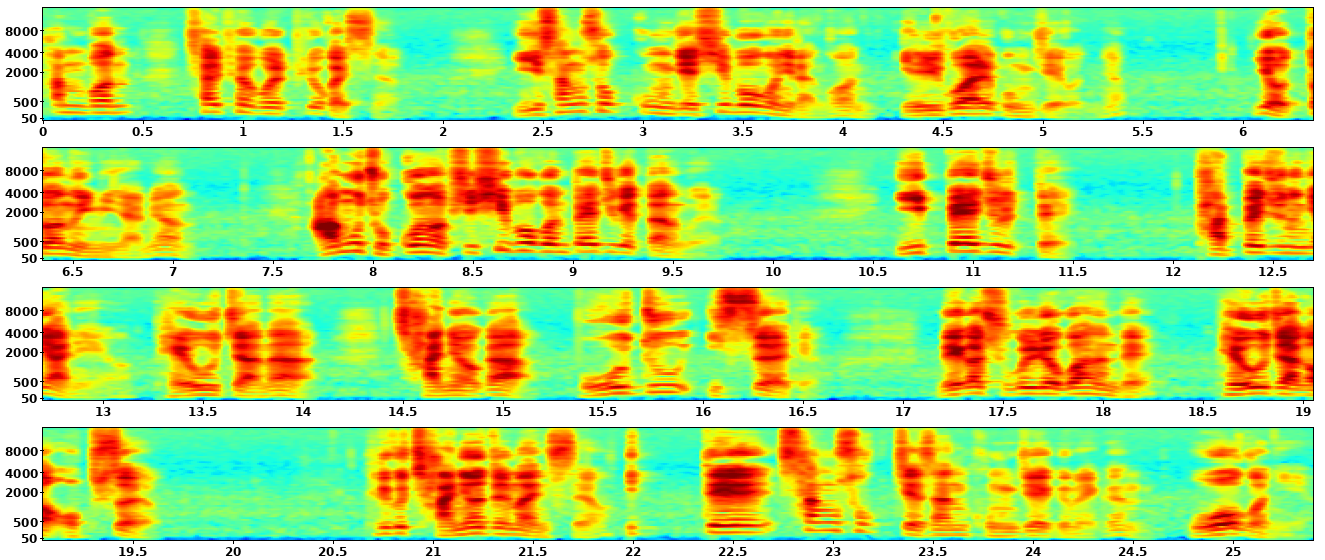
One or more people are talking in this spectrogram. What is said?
한번 살펴볼 필요가 있어요. 이 상속 공제 10억 원이란 건 일괄 공제거든요. 이게 어떤 의미냐면 아무 조건 없이 10억 원 빼주겠다는 거예요. 이 빼줄 때 다 빼주는 게 아니에요. 배우자나 자녀가 모두 있어야 돼요. 내가 죽으려고 하는데 배우자가 없어요. 그리고 자녀들만 있어요. 이때 상속재산 공제 금액은 5억 원이에요.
